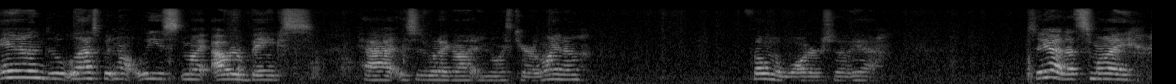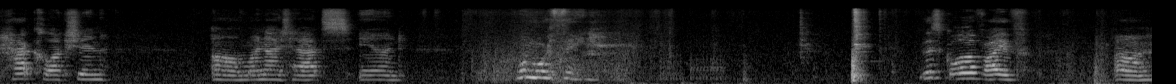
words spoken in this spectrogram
And last but not least, my Outer Banks hat. This is what I got in North Carolina. Fell in the water, so yeah. So yeah, that's my hat collection. Um, my nice hats, and one more thing. This glove I've um,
